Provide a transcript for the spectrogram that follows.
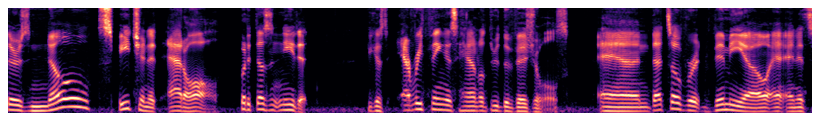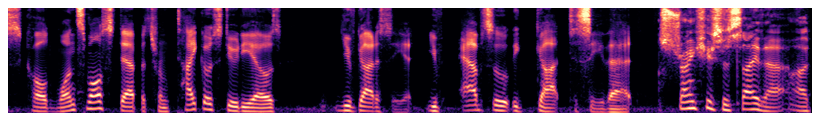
There's no speech in it at all, but it doesn't need it because everything is handled through the visuals. And that's over at Vimeo, and it's called One Small Step. It's from Taiko Studios. You've got to see it. You've absolutely got to see that. Strange you should say that. I,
